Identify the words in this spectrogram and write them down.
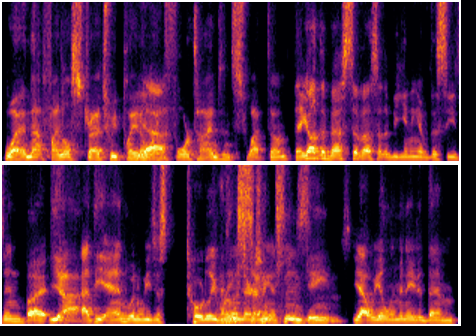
What in that final stretch, we played them like four times and swept them. They got the best of us at the beginning of the season, but Yeah, at the end when we just totally ruined their 17 chances. games Yeah, we eliminated them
